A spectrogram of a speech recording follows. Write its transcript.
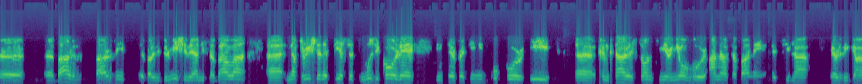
të bardhë, bardhit, Baldi Dyrmishi dhe Anisa Balla, natyrisht edhe pjesët muzikore, interpretimi i bukur i këngëtares tonë të mirënjohur Ana Tafani, e cila erdhi nga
